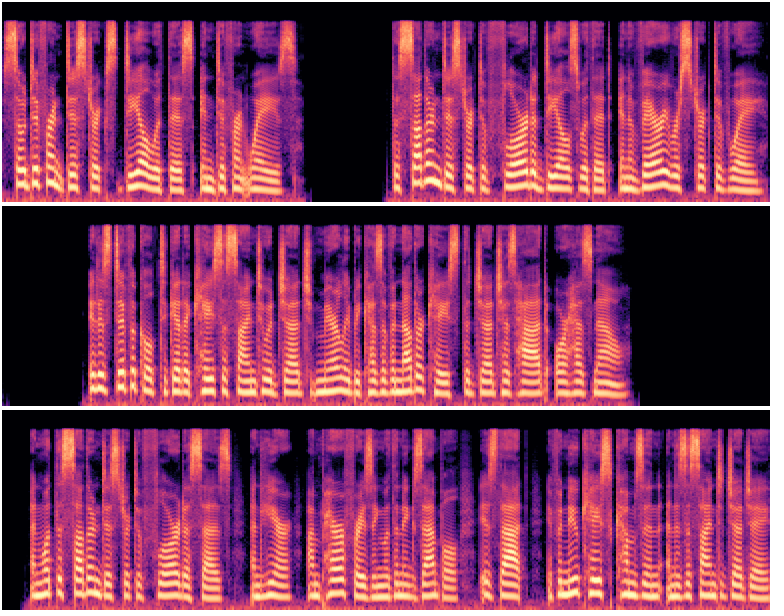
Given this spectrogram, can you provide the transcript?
So, different districts deal with this in different ways. The Southern District of Florida deals with it in a very restrictive way. It is difficult to get a case assigned to a judge merely because of another case the judge has had or has now and what the Southern District of Florida says, and here, I'm paraphrasing with an example, is that, if a new case comes in and is assigned to Judge A,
